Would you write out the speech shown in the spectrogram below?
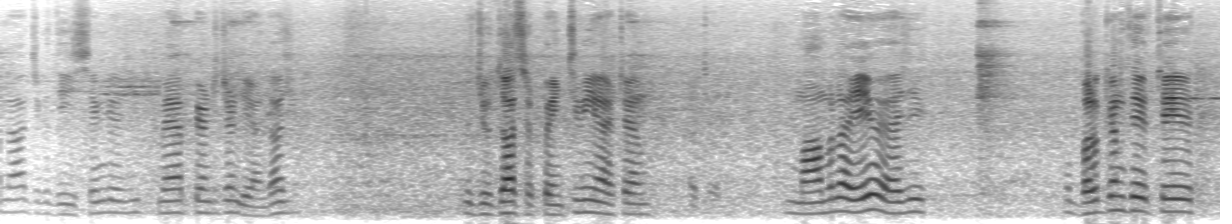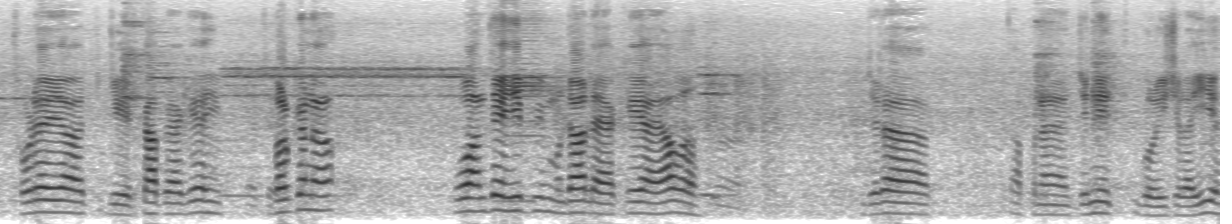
ਮੇਰਾ ਨਾਮ ਜਗਦੀਸ਼ ਸਿੰਘ ਹੈ ਜੀ। ਮੈਂ ਪਿੰਡ ਝੰਡਿਆਂ ਦਾ ਜੀ। ਮੌਜੂਦਾ ਸਰਪੰਚ ਵੀ ਹਾਂ ਇਸ ਟਾਈਮ ਮਾਮਲਾ ਇਹ ਹੋਇਆ ਜੀ ਬਲਗਨ ਦੇ ਉੱਤੇ ਥੋੜਾ ਜਿਹਾ ਝੇੜਕਾ ਪੈ ਗਿਆ ਸੀ। ਬਲਗਨ ਉਹ ਆਂਦੇ ਸੀ ਵੀ ਮੁੰਡਾ ਲੈ ਕੇ ਆਇਆ ਵਾ ਜਿਹੜਾ ਆਪਣਾ ਜਿਹਨੇ ਗੋਲੀ ਚਲਾਈ ਆ।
